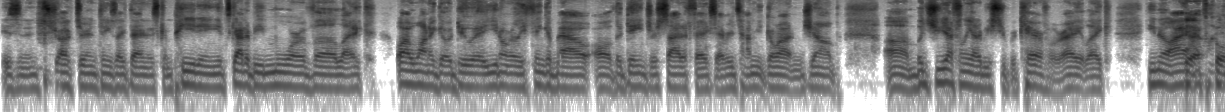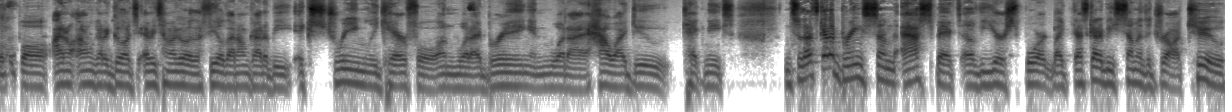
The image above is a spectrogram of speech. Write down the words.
is an instructor and things like that and is competing it's got to be more of a like oh, I want to go do it. You don't really think about all the dangerous side effects every time you go out and jump. Um, but you definitely got to be super careful, right? Like, you know, I, yeah, I play cool. football. I don't, I don't got to go to, every time I go to the field. I don't got to be extremely careful on what I bring and what I, how I do techniques. And so that's got to bring some aspect of your sport. Like that's got to be some of the draw too,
